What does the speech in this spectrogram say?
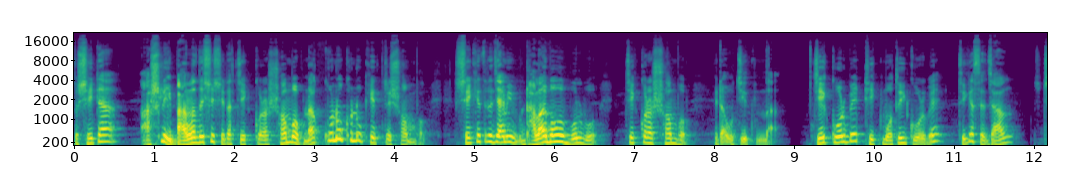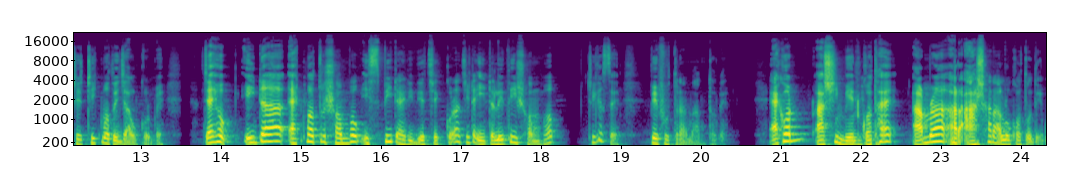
তো সেটা আসলেই বাংলাদেশে সেটা চেক করা সম্ভব না, কোনো কোনো ক্ষেত্রে সম্ভব। সেক্ষেত্রে যে আমি ঢালাইভাবে বলব চেক করা সম্ভব, এটা উচিত না। যে করবে ঠিক মতোই করবে, ঠিক আছে জাল সে ঠিক মতোই জাল করবে। যাই হোক, এইটা একমাত্র সম্ভব স্পিড আইডি দিয়ে চেক করা, যেটা ইটালিতেই সম্ভব, ঠিক আছে, পেফুত্রার মাধ্যমে। এখন আসি মেন কথায়, আমরা আর আশার আলো কত দেব?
